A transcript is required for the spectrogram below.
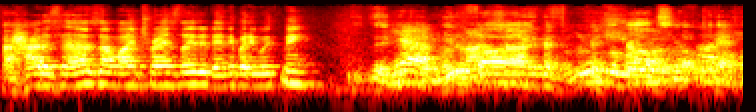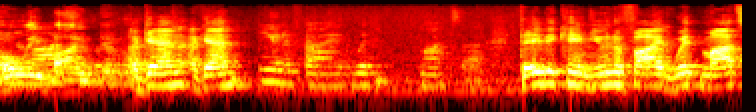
Uh, how does how is that line translated? Anybody with me? They Yeah, became unified matzah- through the kashrut. matzah with a holy binding. Again, again. Unified with matzah. They became unified with matzah.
